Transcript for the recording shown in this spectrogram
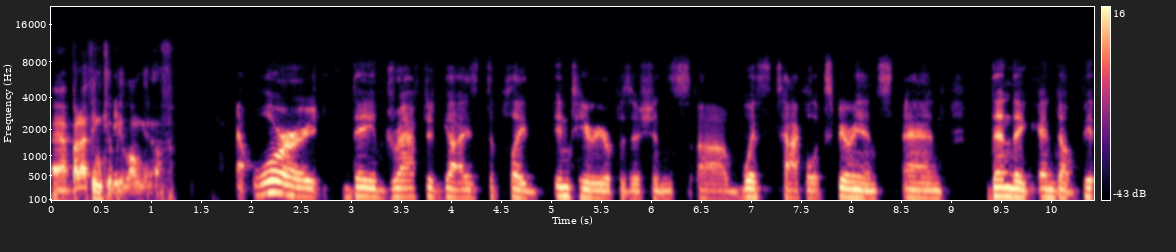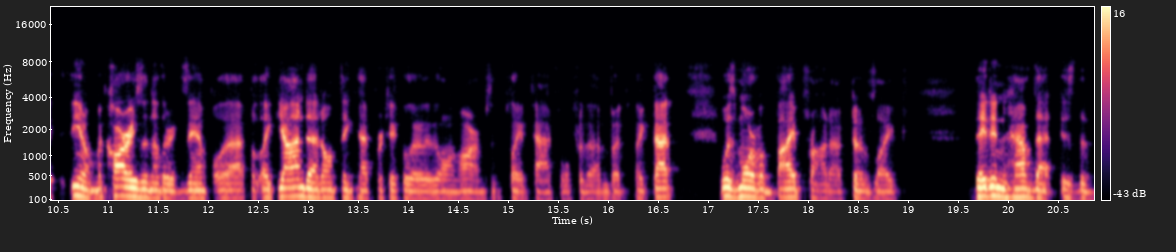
uh, but I think he'll be long enough. Or they've drafted guys to play interior positions uh, with tackle experience, and then they end up, you know, Mekari's another example of that. But like Yanda, I don't think had particularly long arms and played tackle for them. But like that was more of a byproduct of like they didn't have that as the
